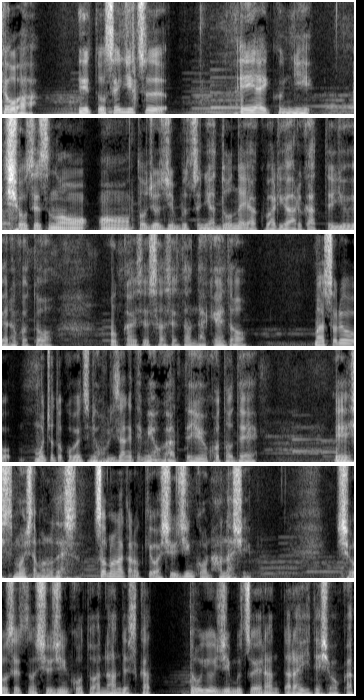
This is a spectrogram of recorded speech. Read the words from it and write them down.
今日は、えっ、と、先日、AI 君に小説の登場人物にはどんな役割があるかっていうようなことを解説させたんだけれど、まあそれをもうちょっと個別に掘り下げてみようかっていうことで、えー、質問したものです。その中の今日は主人公の話。小説の主人公とは何ですか？どういう人物を選んだらいいでしょうか？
